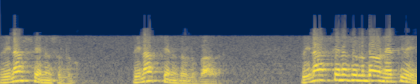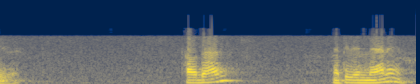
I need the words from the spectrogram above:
වෙනස් වෙන සුළු. වෙනස් වෙන සුළු බව. වෙනස් වෙන සුළු බව නැති වෙයිද? කවදා හරි නැති වෙන්නේ නැහැ නේද?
